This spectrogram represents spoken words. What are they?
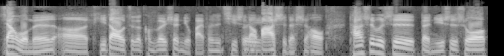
像我们呃提到这个 conversion 有百分之七十到八十的时候，它是不是等于是说？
